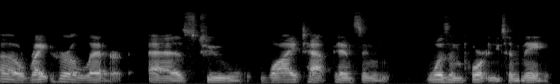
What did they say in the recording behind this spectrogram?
uh, write her a letter as to why tap dancing was important to me.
